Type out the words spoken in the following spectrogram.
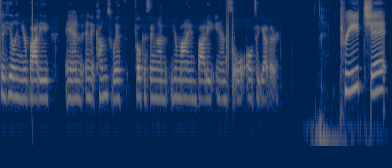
to healing your body and and it comes with focusing on your mind, body, and soul all together. Preach it,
